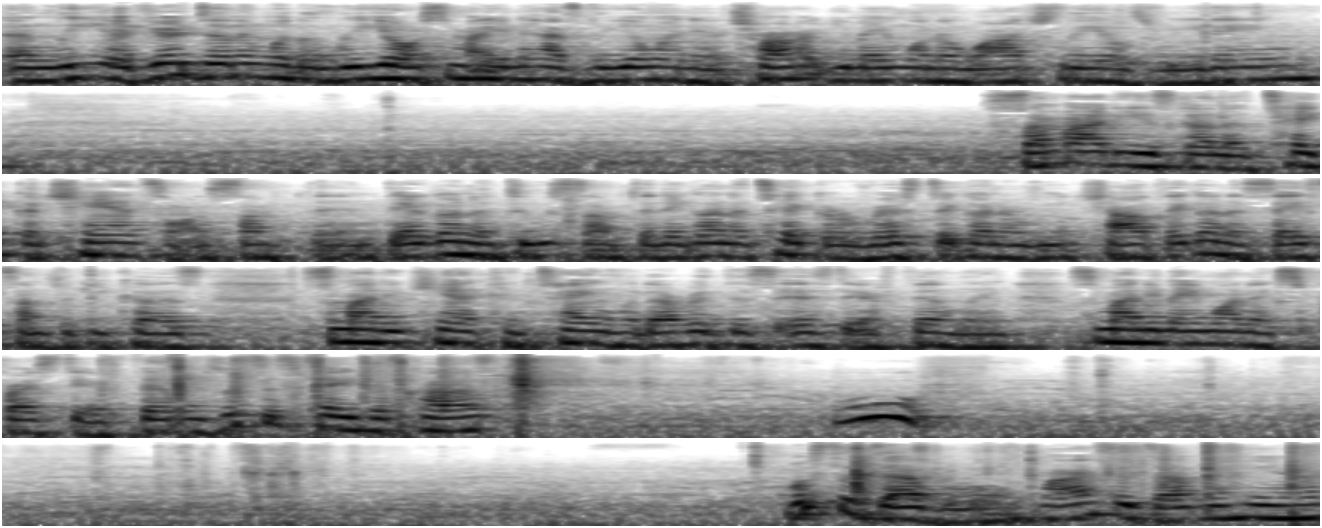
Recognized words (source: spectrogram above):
and Leo, if you're dealing with a Leo or somebody that has Leo in their chart, you may want to watch Leo's reading. Somebody is going to take a chance on something. They're going to do something. They're going to take a risk. They're going to reach out. They're going to say something because somebody can't contain whatever this is they're feeling. Somebody may want to express their feelings. What's this page of cups? Oof. What's the devil? Why is the devil here?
